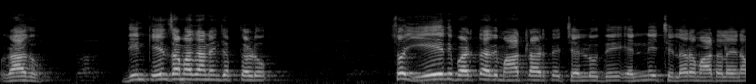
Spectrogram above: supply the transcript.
కాదు. దీనికి ఏం సమాధానం చెప్తాడు? సో ఏది పడితే అది మాట్లాడితే చెల్లుద్ది. ఎన్ని చిల్లర మాటలైనా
